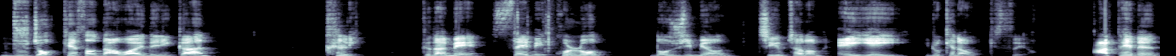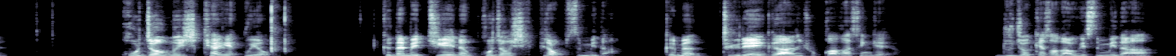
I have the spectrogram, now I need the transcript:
누적해서 나와야 되니까 클릭 그 다음에 세미콜론 넣어주시면 지금처럼 AA 이렇게 나오겠어요. 앞에는 고정을 시켜야겠고요. 그 다음에 뒤에는 고정시킬 필요 없습니다. 그러면 드래그한 효과가 생겨요. 누적해서 나오겠습니다.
